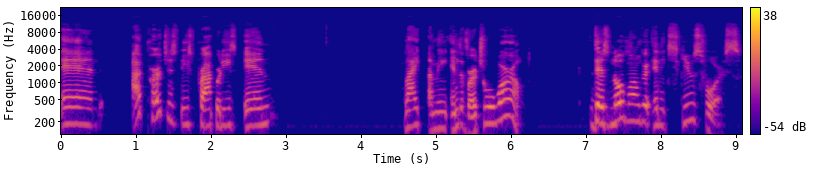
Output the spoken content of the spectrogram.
And I purchased these properties in, like, I mean, in the virtual world. there's no longer an excuse for us,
